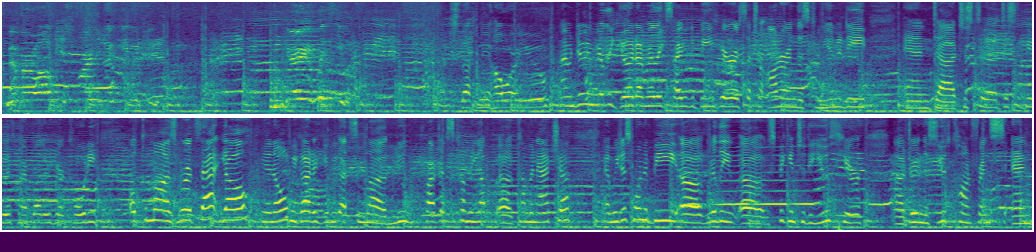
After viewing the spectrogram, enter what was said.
Remember all these words that I give you. Carry it with you. Stephanie, how are you? I'm doing really good. I'm really excited to be here. It's such an honor in this community, and uh, just to just to be with my brother here, Cody. Okema is where it's at, y'all. You know, we got to we got some uh, new projects coming up, uh, coming at you, and we just want to be uh, really uh, speaking to the youth here uh, during this youth conference, and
